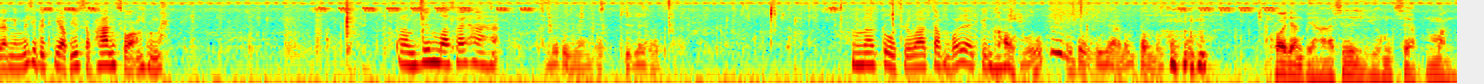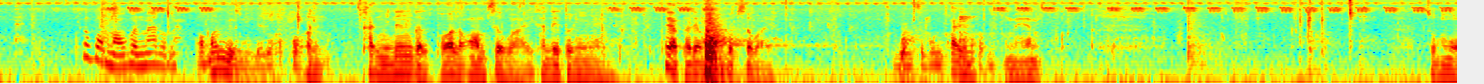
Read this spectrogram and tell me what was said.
ดันนี้ไม่สิไปเทียบอยู่สะพานสวงถูกไหมตอนขึ้นมาใช้ทาหะไม่เป็นหยังครับคิดเลยครับมาตรวจสิว่าจำว่าอยากกินเขาวโอ้ยไม่ต้องสิหยาน้ำต่ำนะครับผมข้อยันไปหาซื้ออีกอยู่มันแสบมันคือบอกเมาคนมากหรือไหมเอามาหนึ่งเดี๋ยวบ่ครับพ่อมันขั้นมีนึ่งกับเพราะเราอ้อมเสือไว้ขั้นได้ตัวใหญ่ๆนะแสบถ้าได้อ้อมครบเสือไว้เป็นสมุนไพรนะครับแมน มหมู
